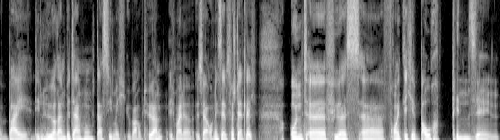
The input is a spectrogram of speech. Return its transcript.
bei den Hörern bedanken, dass sie mich überhaupt hören. Ich meine, ist ja auch nicht selbstverständlich. Und äh, fürs äh, freundliche Bauchpinseln.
